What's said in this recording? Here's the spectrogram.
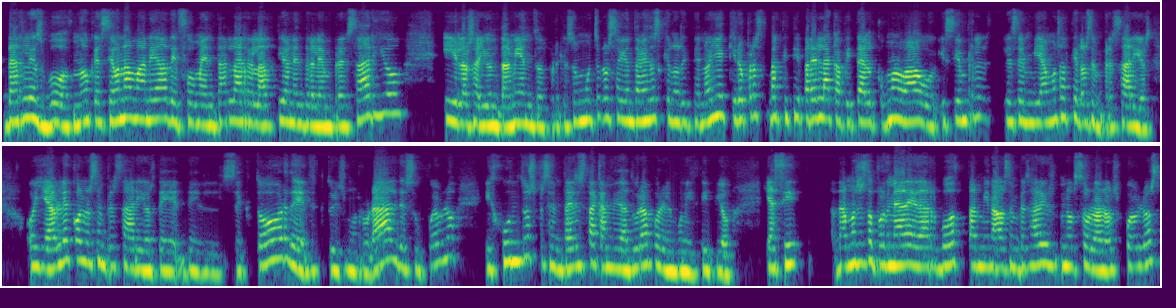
darles voz, ¿no? que sea una manera de fomentar la relación entre el empresario y los ayuntamientos, porque son muchos los ayuntamientos que nos dicen, oye, quiero participar en la capital, ¿cómo lo hago? Y siempre les enviamos hacia los empresarios. Oye, hable con los empresarios del sector, de, turismo rural, de su pueblo, y juntos presentáis esta candidatura por el municipio. Y así damos esta oportunidad de dar voz también a los empresarios, no solo a los pueblos,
